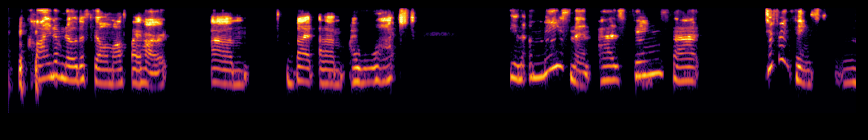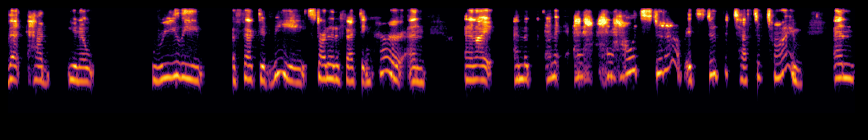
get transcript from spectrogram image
kind of know the film off by heart. Um, but um, I watched in amazement as things that different things that had, you know, really affected me started affecting her. And and I and the and, and and how it stood up. It stood the test of time, and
